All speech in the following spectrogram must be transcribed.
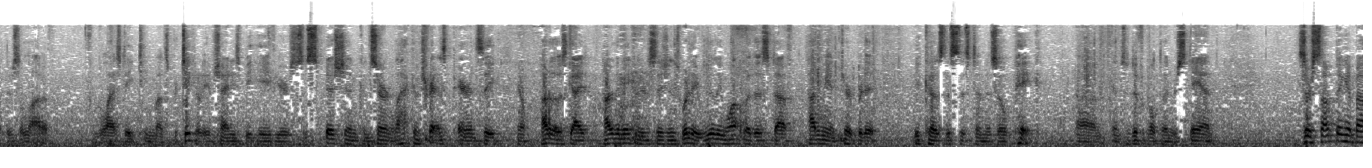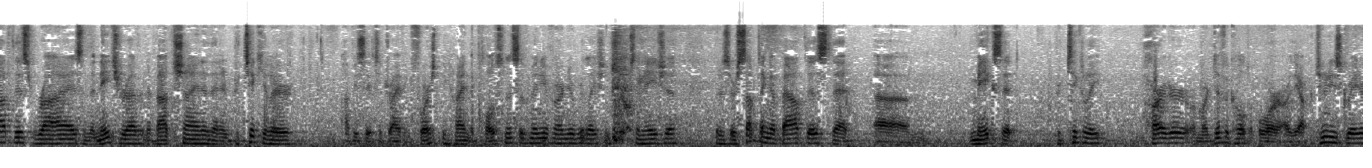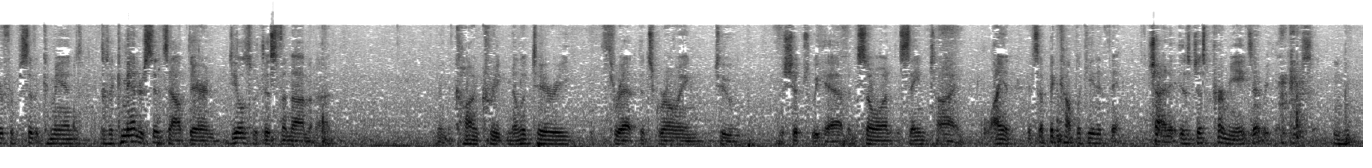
there's a lot of, from the last 18 months, particularly of Chinese behavior, suspicion, concern, lack of transparency. You know, how do those guys, how are they making their decisions? What do they really want with this stuff? How do we interpret it? Because the system is opaque um, and so difficult to understand. Is there something about this rise and the nature of it, about China, that in particular obviously it's a driving force behind the closeness of many of our new relationships in Asia. But is there something about this that um, makes it particularly harder or more difficult, or are the opportunities greater for Pacific Command? As a commander sits out there and deals with this phenomenon, I mean, the concrete military threat that's growing to the ships we have and so on at the same time. Lion, it's a big complicated thing. China is just permeates everything.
